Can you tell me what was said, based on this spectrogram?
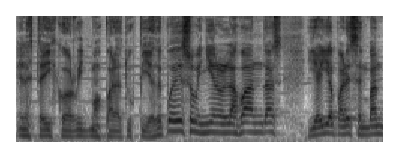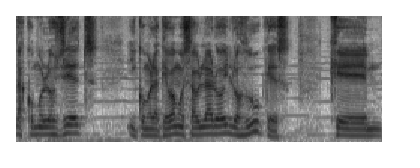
en este disco de Ritmos para tus pies. Después de eso vinieron las bandas y ahí aparecen bandas como los Jets y como la que vamos a hablar hoy, los Duques, que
